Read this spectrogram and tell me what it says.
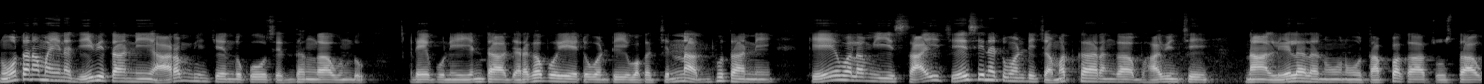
నూతనమైన జీవితాన్ని ఆరంభించేందుకు సిద్ధంగా ఉండు. రేపు నీ ఇంట జరగబోయేటువంటి ఒక చిన్న అద్భుతాన్ని కేవలం ఈ సాయి చేసినటువంటి చమత్కారంగా భావించి నా లీలలను నువ్వు తప్పక చూస్తావు.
